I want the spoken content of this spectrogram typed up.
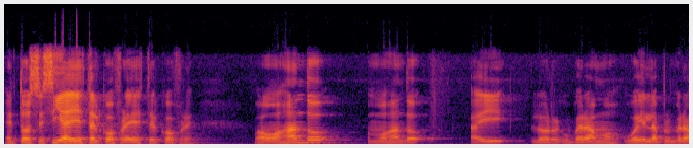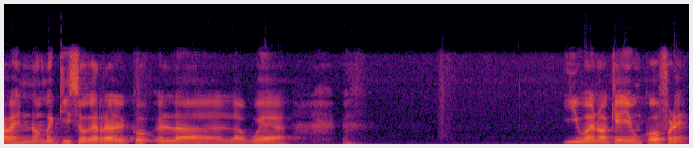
Entonces, sí, ahí está el cofre, ahí está el cofre. Vamos bajando, vamos bajando. Ahí lo recuperamos. Güey, la primera vez no me quiso agarrar el la, la wea. Y bueno, aquí hay un cofre.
